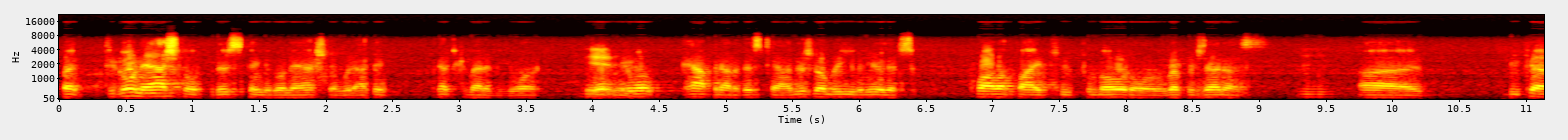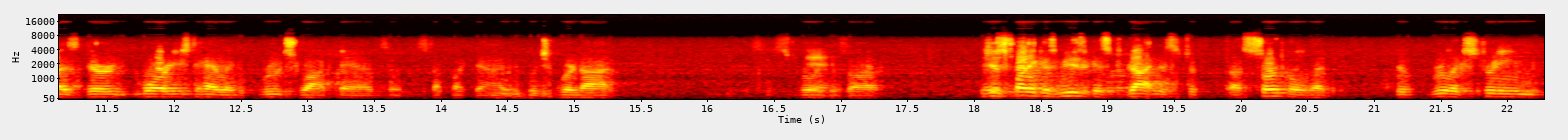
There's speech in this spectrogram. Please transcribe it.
But to go national for this thing to go national, I think we have to come out of New York. Yeah. It won't happen out of this town. There's nobody even here that's qualified to promote or represent us. Mhm. Uh, because they're more used to handling roots rock bands and stuff like that, which we're not. It's, it's really Yeah. bizarre. It's just funny because music has gotten this to a circle that the real extreme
